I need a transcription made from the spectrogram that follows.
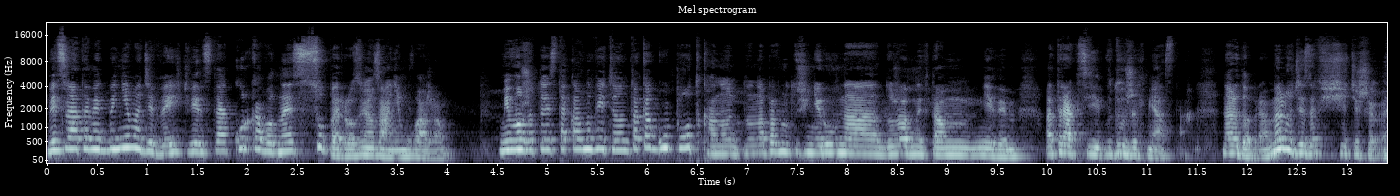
Więc latem jakby nie ma gdzie wyjść, więc ta kurka wodna jest super rozwiązaniem, uważam. Mimo, że to jest taka, no wiecie, no taka głupotka, no, no na pewno to się nie równa do żadnych tam, nie wiem, atrakcji w dużych miastach. No ale dobra, my ludzie ze wsi się cieszymy,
